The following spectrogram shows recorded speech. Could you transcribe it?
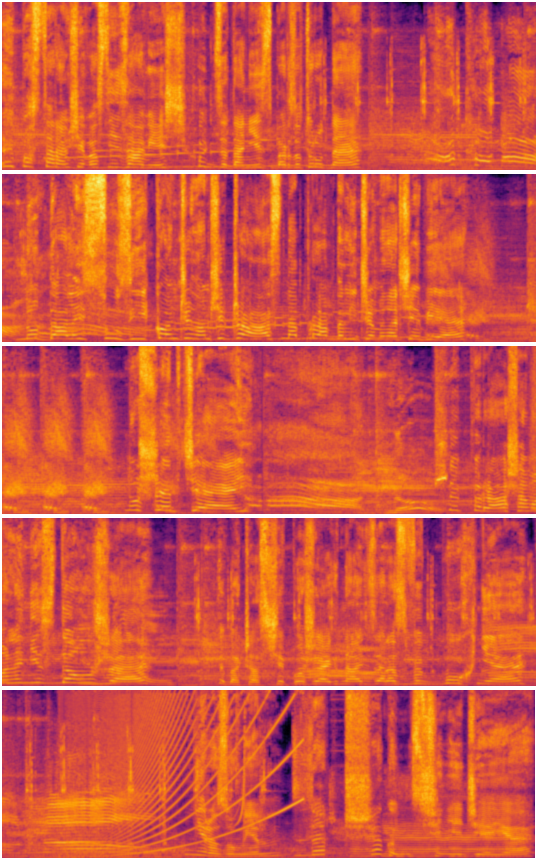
Yy, Postaram się was nie zawieść, choć zadanie jest bardzo trudne. No dalej, Suzy, kończy nam się czas. Naprawdę liczymy na ciebie. No szybciej. Przepraszam, ale nie zdążę. Chyba czas się pożegnać, zaraz wybuchnie. Nie rozumiem, dlaczego nic się nie dzieje?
